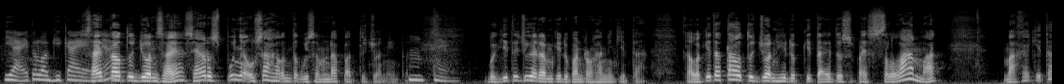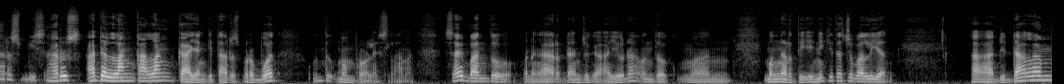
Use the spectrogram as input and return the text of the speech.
Ya, itu logika ya. saya ya? tahu tujuan saya saya harus punya usaha untuk bisa mendapat tujuan itu Oke. begitu juga dalam kehidupan rohani kita kalau kita tahu tujuan hidup kita itu supaya selamat maka kita harus bisa harus ada langkah-langkah yang kita harus perbuat untuk memperoleh selamat. Saya bantu pendengar dan juga Ayuna untuk men- mengerti ini. Kita coba lihat uh, di dalam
